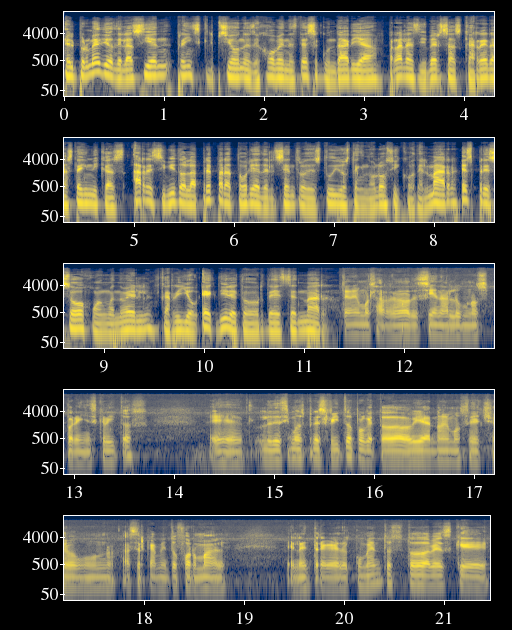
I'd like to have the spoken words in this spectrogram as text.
El promedio de las 100 preinscripciones de jóvenes de secundaria para las diversas carreras técnicas ha recibido la preparatoria del Centro de Estudios Tecnológicos del Mar, expresó Juan Manuel Carrillo Eck, director de CEDMAR. Tenemos alrededor de 100 alumnos preinscritos. Eh, decimos preinscritos porque todavía no hemos hecho un acercamiento formal en la entrega de documentos, toda vez que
